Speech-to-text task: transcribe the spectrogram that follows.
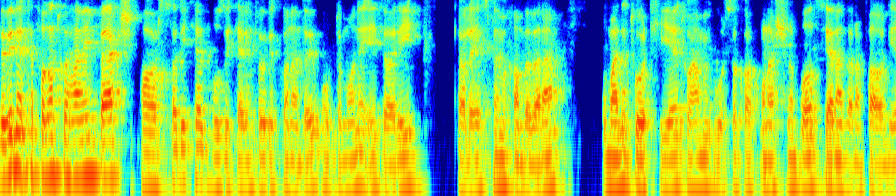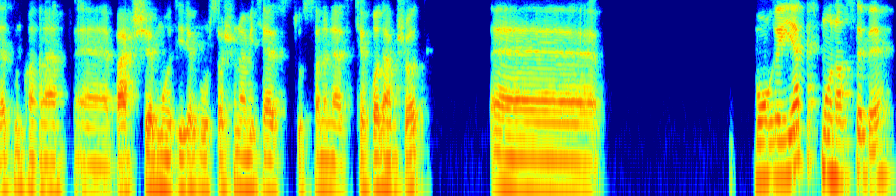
ببین اتفاقا تو همین بخش پارسال یکی از بزرگترین تولید کننده های مبلمان اداری که حالا اسم نمی‌خوام ببرم اومده ترکیه تو همین بورسا کارخونه‌شون رو باز کردن دارن فعالیت می‌کنن. بخش مدیر بورساشون هم یکی از دوستان نزدیک خودم شد. موقعیت مناسبه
